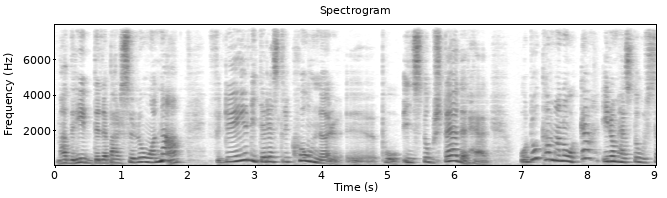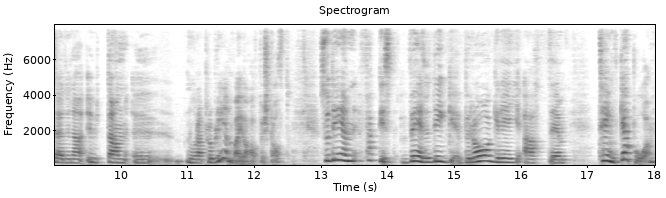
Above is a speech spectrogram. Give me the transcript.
Madrid eller Barcelona. För det är ju lite restriktioner eh, på, i storstäder här. Och då kan man åka i de här storstäderna utan eh, några problem vad jag har förstått. Så det är en faktiskt väldigt bra grej att eh, tänka på.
